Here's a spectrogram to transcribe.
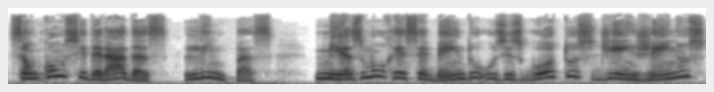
são consideradas limpas, mesmo recebendo os esgotos de engenhos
